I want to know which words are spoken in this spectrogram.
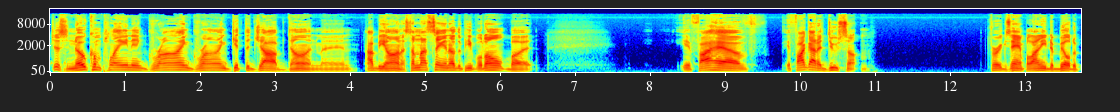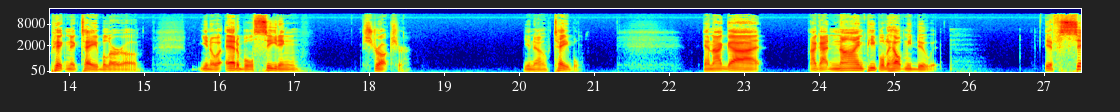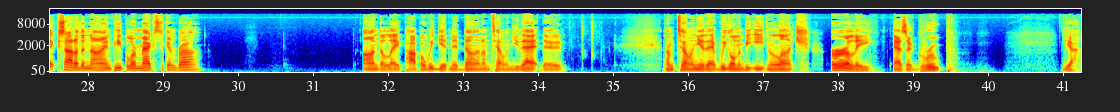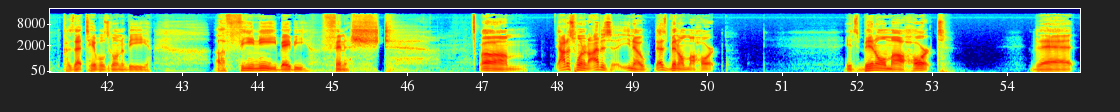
just no complaining, grind, grind, get the job done, man. I'll be honest. I'm not saying other people don't, but if I have, if I got to do something, for example, I need to build a picnic table or a, you know, edible seating structure, you know, table. And I got, I got nine people to help me do it if six out of the nine people are Mexican, bro, on delay, Papa, we getting it done. I'm telling you that, dude. I'm telling you that we're going to be eating lunch early as a group. Yeah, because that table's going to be a fini, baby, finished. Um, I just wanted, I just, you know, that's been on my heart. It's been on my heart that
